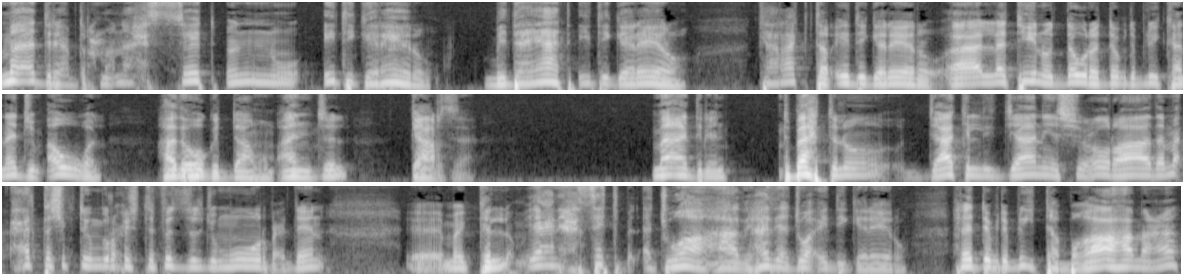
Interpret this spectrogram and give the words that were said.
ما أدري عبد الرحمن أنا حسيت إنه إيدي جريرو بدايات إيدي جريرو character إيدي جريرو. اللاتينو الدوري ال WWE كنجم أول هذا هو قدامهم أنجل جارزا. ما أدري انتبهت له جاك اللي جاني الشعور هذا ما حتى شفتهم يروح يستفز الجمهور بعدين آه، ما يتكلم. يعني حسيت بالأجواء هذه هذه أجواء إيدي جريرو. هل ال WWE تبغاها معه؟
